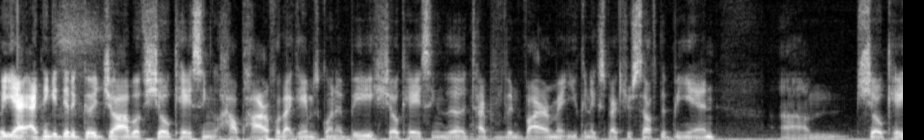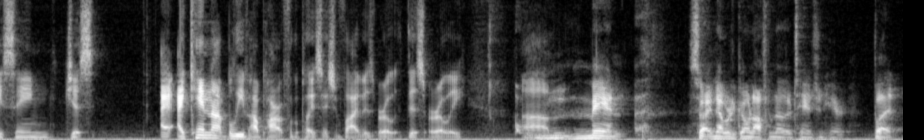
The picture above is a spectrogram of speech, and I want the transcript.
but yeah, I think it did a good job of showcasing how powerful that game is going to be, showcasing the type of environment you can expect yourself to be in, um, showcasing just. I, I cannot believe how powerful the PlayStation Five is early this early. Um, Man, sorry, now we're going off another tangent here, but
